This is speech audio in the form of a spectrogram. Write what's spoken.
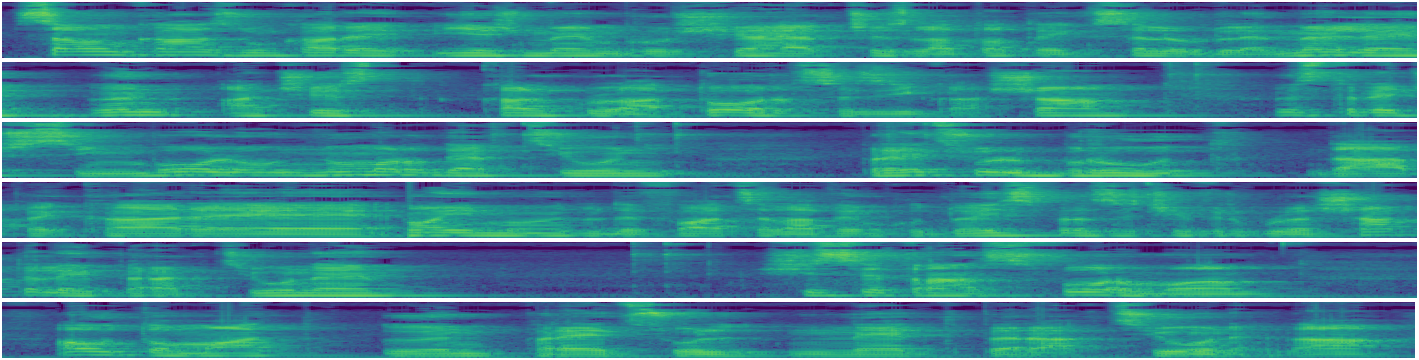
Sau în cazul în care ești membru și ai acces la toate Excel-urile mele, în acest calculator, să zic așa, îți treci simbolul, numărul de acțiuni, prețul brut da, pe care noi în momentul de față îl avem cu 12,7 lei per acțiune și se transformă automat în prețul net per acțiune. Da?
